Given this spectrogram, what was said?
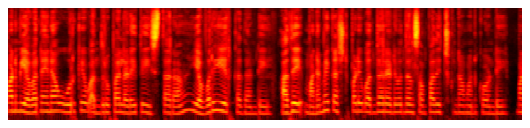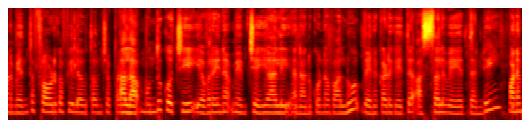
మనం ఎవరినైనా ఊరికే వంద రూపాయలు అడిగితే ఇస్తారా? ఎవరు ఇయరు కదండి. అదే మనమే కష్టపడి వంద రెండు వందలు సంపాదించుకున్నాం అనుకోండి మనం ఎంత ఫ్రౌడ్గా ఫీల్ అవుతాం చెప్పండి. అలా ముందుకొచ్చి ఎవరైనా మేము చేయాలి అని అనుకున్న వాళ్ళు వెనకడుగైతే అస్సలు వేయద్దండి. మనం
